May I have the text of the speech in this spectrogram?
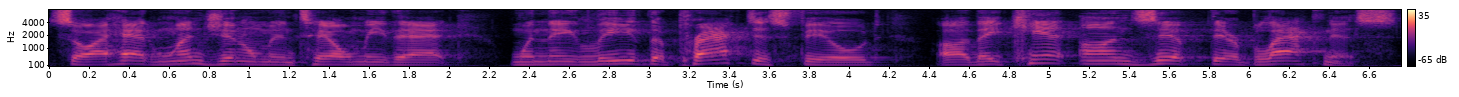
So I had one gentleman tell me that when they leave the practice field, uh, they can't unzip their blackness.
